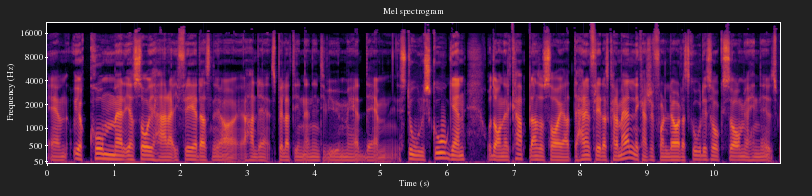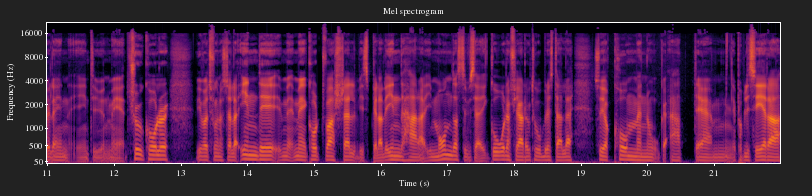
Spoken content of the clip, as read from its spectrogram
Ehm, och jag kommer, jag sa ju här i fredags när jag hade spelat in en intervju med ehm, Storskogen och Daniel Kaplan så sa jag att det här är en fredagskaramell, ni kanske får en lördagsgodis också om jag hinner spela in intervjun med Truecaller. Vi var tvungna att ställa in det med, med kort varsel. Vi spelade in det här i måndags, det vill säga igår den 4 oktober istället. Så jag kommer nog att eh, publicera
